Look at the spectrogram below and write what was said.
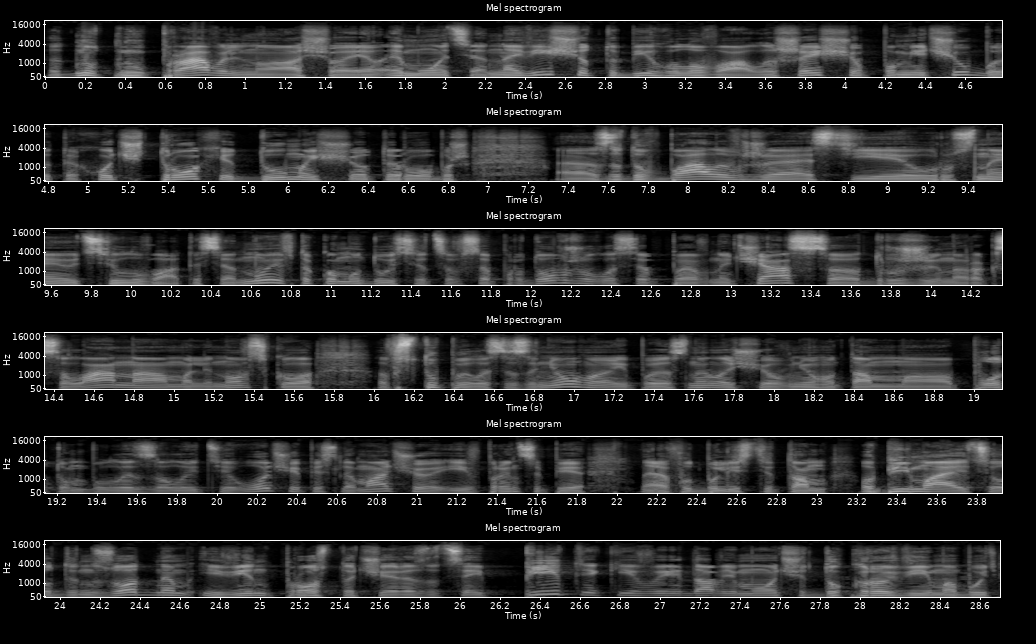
ну, ну правильно, а що е- емоція? Навіщо тобі голова? Лише щоб по м'ячу бити, хоч трохи думай, що ти робиш. Е, Задовбали вже з цією руснею цілуватися. Ну і в такому дусі це все продовжувалося певний час. Е, Дружина Роксолана Маліновського вступилася за нього і пояснила, що в нього там потом були залиті очі після матчу, і в принципі футболісти там обіймаються один з одним, і він просто через оцей піт, який виїдав йому очі до крові, мабуть,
